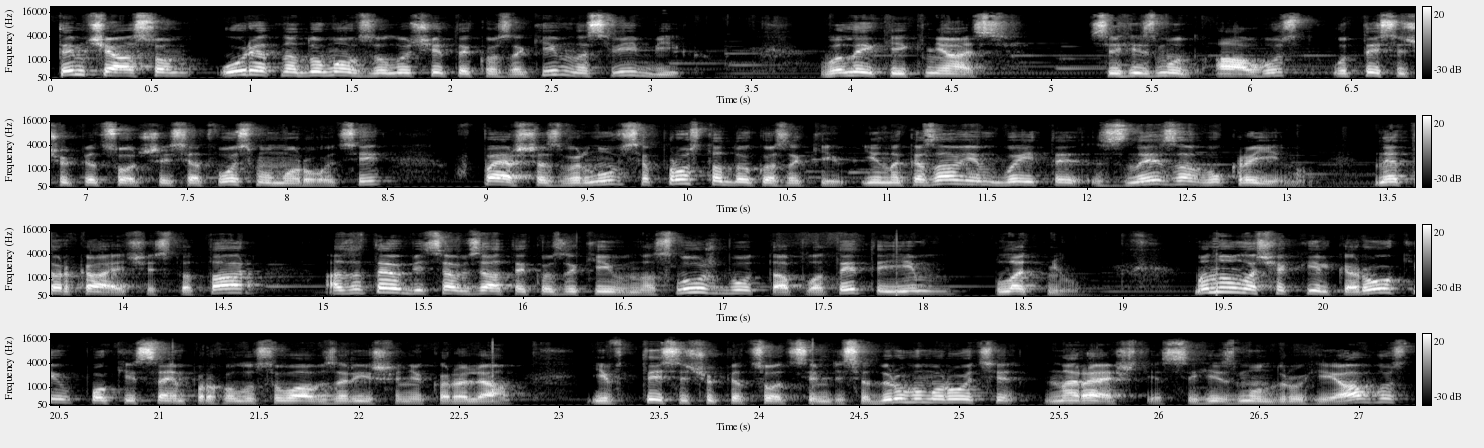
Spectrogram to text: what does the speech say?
Тим часом уряд надумав залучити козаків на свій бік. Великий князь Сігізмунд Август у 1568 році вперше звернувся просто до козаків і наказав їм вийти зниза в Україну, не торкаючись татар, а зате обіцяв взяти козаків на службу та платити їм платню. Минуло ще кілька років, поки Сейм проголосував за рішення короля, і в 1572 році, нарешті, Сигізмунд II Август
